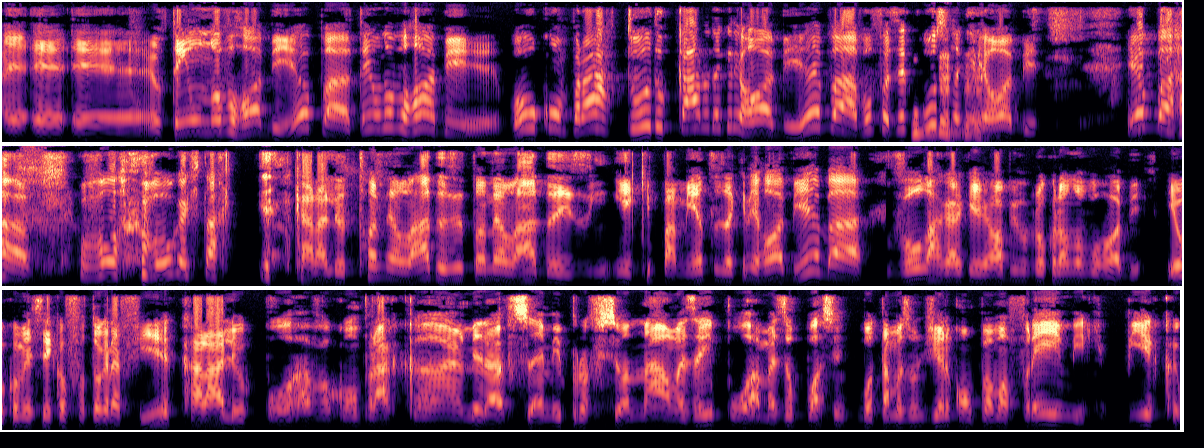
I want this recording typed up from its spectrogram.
é, é, é, eu tenho um novo hobby. Opa, tenho um novo hobby. Vou comprar tudo caro daquele hobby. Epa, vou fazer curso daquele hobby. Eba, vou, vou gastar, caralho, toneladas e toneladas em equipamentos daquele hobby. Eba, vou largar aquele hobby e vou procurar um novo hobby. Eu comecei com a fotografia, caralho, porra, vou comprar câmera, semi-profissional, mas aí, porra, mas eu posso botar mais um dinheiro, comprar uma frame, que pica,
